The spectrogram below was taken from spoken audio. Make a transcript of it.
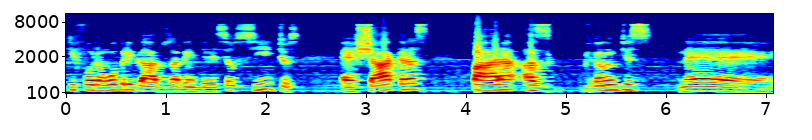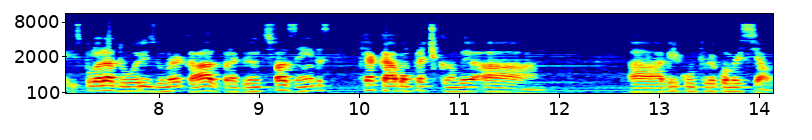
que foram obrigados a vender seus sítios, é, chácaras, para as grandes né, exploradores do mercado, para grandes fazendas que acabam praticando a, a agricultura comercial.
